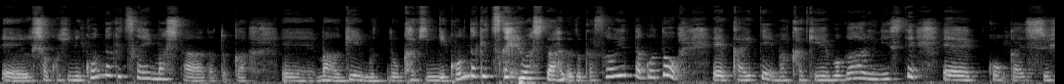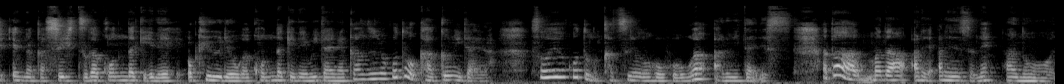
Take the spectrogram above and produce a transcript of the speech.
えー、食費にこんだけ使いましただとか、えー、まあ、ゲームの課金にこんだけ使いましただとか、そういったことを、えー、書いて、まあ、家計簿代わりにして、えー、今回、えー、なんか支出がこんだけで、お給料がこんだけで、みたいな感じのことを書くみたいな、そういうことの活用の方法があるみたいです。あとは、まだ、あれ、あれですよね。あの、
